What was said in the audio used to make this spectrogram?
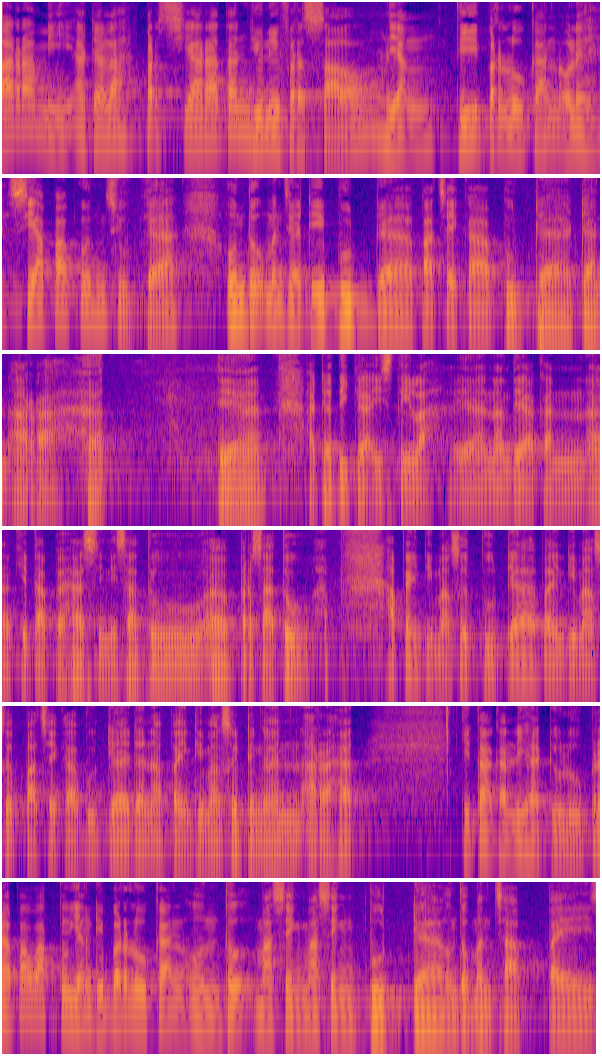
Parami adalah persyaratan universal yang diperlukan oleh siapa pun juga untuk menjadi Buddha, Paceka Buddha dan Arahat. Ya, ada tiga istilah ya. Nanti akan uh, kita bahas ini satu uh, persatu. Apa yang dimaksud Buddha, apa yang dimaksud Paceka Buddha dan apa yang dimaksud dengan Arahat. Kita akan lihat dulu berapa waktu yang diperlukan untuk masing-masing Buddha untuk mencapai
